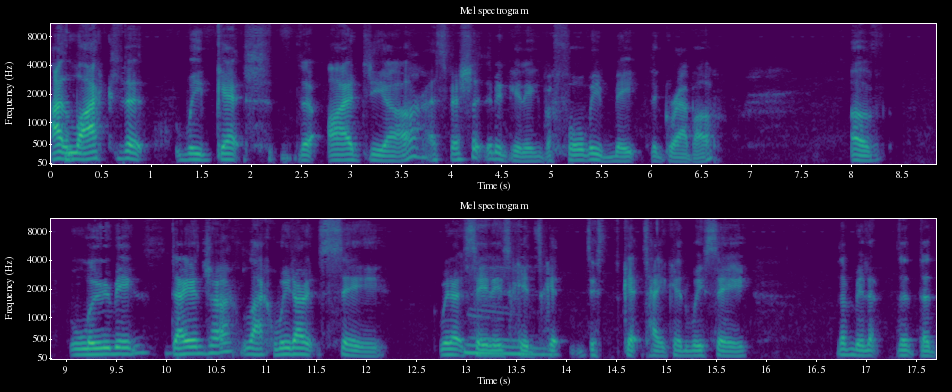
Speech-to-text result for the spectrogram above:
I like that we get the idea, especially at the beginning, before we meet the grabber, of looming danger. Like we don't see, we don't see these kids get just get taken. We see the minute, the the,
